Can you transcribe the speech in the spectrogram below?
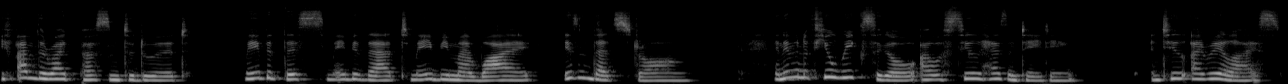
if I'm the right person to do it. Maybe this, maybe that, maybe my why isn't that strong. And even a few weeks ago, I was still hesitating until I realized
